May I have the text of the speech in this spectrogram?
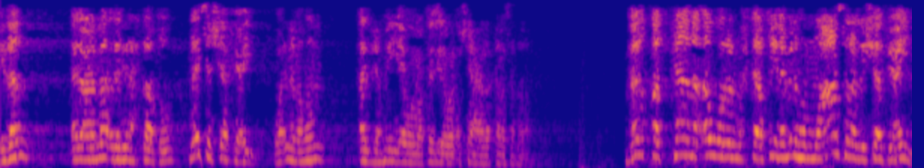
إذا العلماء الذين احتاطوا ليس الشافعي وإنما هم الجهمية والمعتزلة والأشاعرة كما سترى بل قد كان أول المحتاطين منهم معاصرا للشافعي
